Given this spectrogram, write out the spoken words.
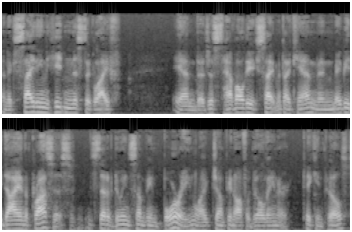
an exciting, hedonistic life and uh, just have all the excitement I can and maybe die in the process instead of doing something boring like jumping off a building or taking pills.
